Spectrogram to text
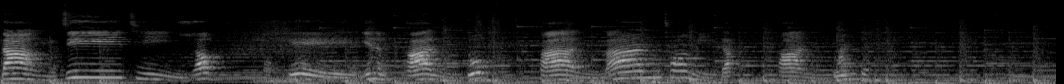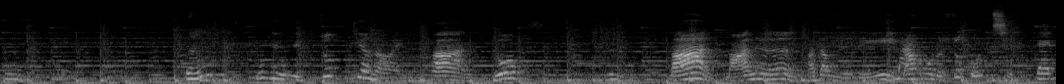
땅지 지협. 오케이. 얘는 반도 반만 처음이다. 반도. 응? 여기 여기 쑥 튀어나와 있는 반도. 만 만은 바닷물이 만. 땅으로 쑥 꽂히. 네.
